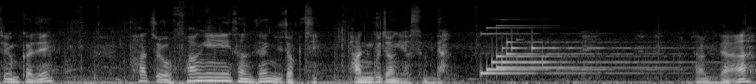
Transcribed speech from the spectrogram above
지금까지 파주 황희 선생 유적지 반구정이었습니다. 감사합니다.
